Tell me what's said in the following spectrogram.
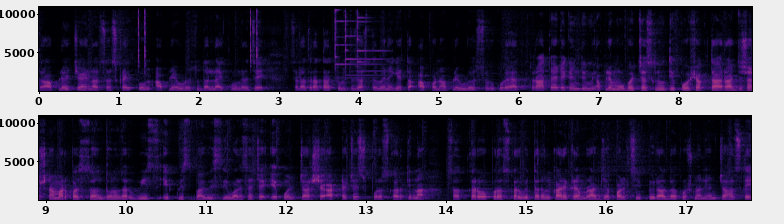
तर आपल्या चॅनलला सबस्क्राईब करून आपल्या व्हिडिओसुद्धा लाईक करून घ्यायचं आहे. चला तर आता तुमचं जास्त वेळ न घेता आपण आपले व्हिडिओ सुरू करूयात. तर आता या ठिकाणी तुम्ही आपल्या मोबाईलच्या स्क्रीनवरती पाहू शकता राज्य शासनामार्फत सन दोन हजार वीस एकवीस बावीस या वर्षाच्या एकूण चारशे अठ्ठेचाळीस पुरस्कारार्थींना सत्कार व पुरस्कार वितरण कार्यक्रम राज्यपाल सी पी राधाकृष्णन यांच्या हस्ते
